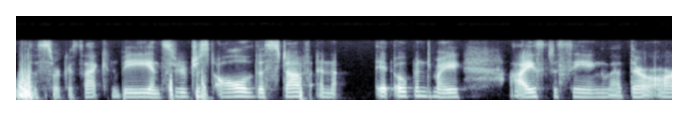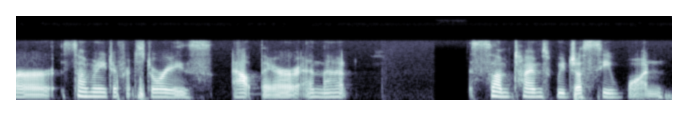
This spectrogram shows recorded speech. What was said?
the circus that can be and sort of just all of this stuff and it opened my eyes to seeing that there are so many different stories out there and that sometimes we just see one.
